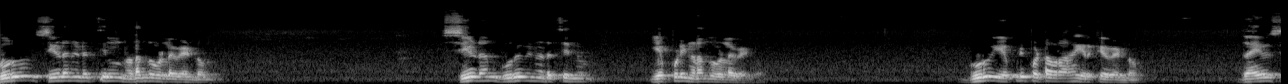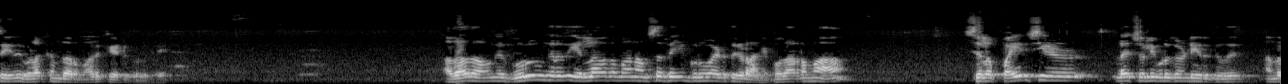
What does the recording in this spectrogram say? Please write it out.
குரு சீடனிடத்தில் நடந்து கொள்ள வேண்டும். சீடன் குருவினிடத்தில் எப்படி நடந்து கொள்ள வேண்டும்? குரு எப்படிப்பட்டவராக இருக்க வேண்டும்? தயவு செய்து விளக்கம் தருமாறு கேட்டுக்கொள்கிறேன். அதாவது அவங்க குருங்கிறது எல்லா விதமான அம்சத்தையும் குருவா எடுத்துக்கிறாங்க. இப்போ உதாரணமா சில பயிற்சிகளை சொல்லிக் கொடுக்க வேண்டி இருக்குது அந்த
